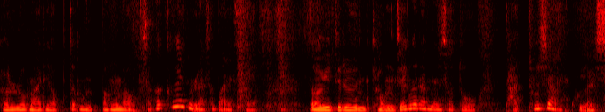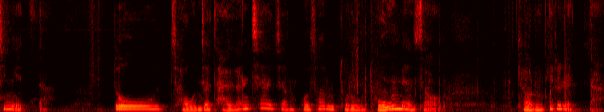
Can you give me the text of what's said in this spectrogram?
별로 말이 없던 물방울 마법사가 크게 놀라서 말했어요. 너희들은 경쟁을 하면서도 다투지 않고 열심히 했다. 또 저 혼자 잘난 체하지 않고 서로 도우면서 겨루기를 했다.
